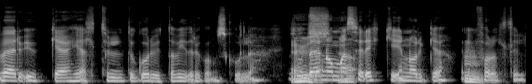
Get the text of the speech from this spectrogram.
hver uke helt til du går ut av videregående skole. Så husker, det er noe man ser ikke i Norge i Mm. forhold til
